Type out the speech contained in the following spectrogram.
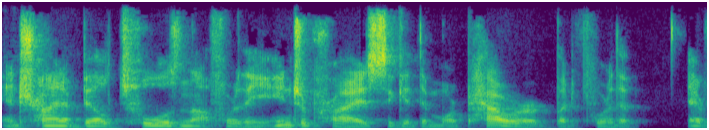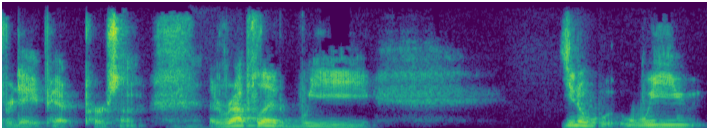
and trying to build tools not for the enterprise to get them more power, but for the everyday person. Mm-hmm. At Replit, we you know we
